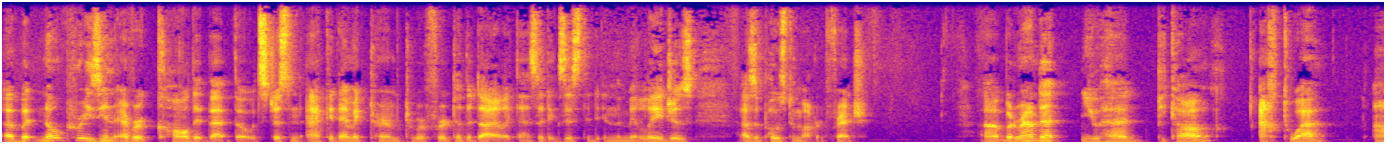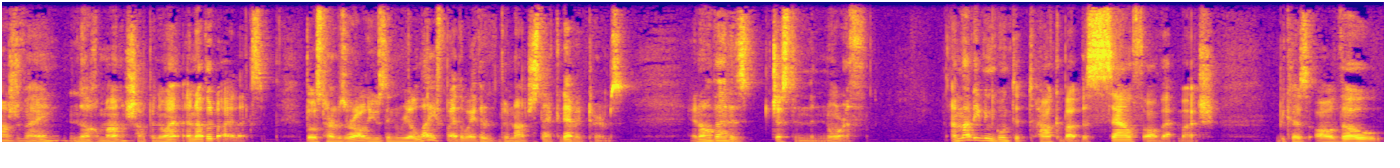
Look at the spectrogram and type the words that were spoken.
Uh, but no Parisian ever called it that, though. It's just an academic term to refer to the dialect as it existed in the Middle Ages, as opposed to modern French. Uh, but around that, you had Picard, Artois, Angevin, Normand, Champenois, and other dialects. Those terms are all used in real life, by the way. They're, they're not just academic terms. And all that is just in the north. I'm not even going to talk about the south all that much, because although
